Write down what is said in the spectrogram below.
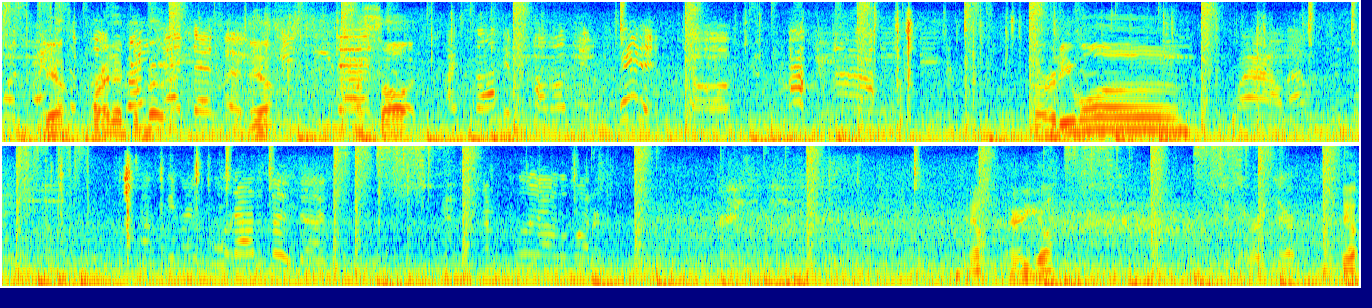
was right Yep, at the boat, right at the right boat. At boat. Yeah, see I saw it. I saw him come up and hit it, dog. 31. wow, that was amazing. I was getting ready to pull it out of the boat, Doug. I'm gonna pull it out of the water. Yep, there you go. Yep.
